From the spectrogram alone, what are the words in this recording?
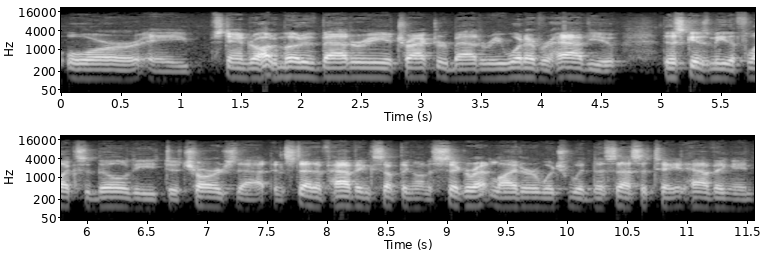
or a standard automotive battery, a tractor battery, whatever have you. This gives me the flexibility to charge that instead of having something on a cigarette lighter, which would necessitate having an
